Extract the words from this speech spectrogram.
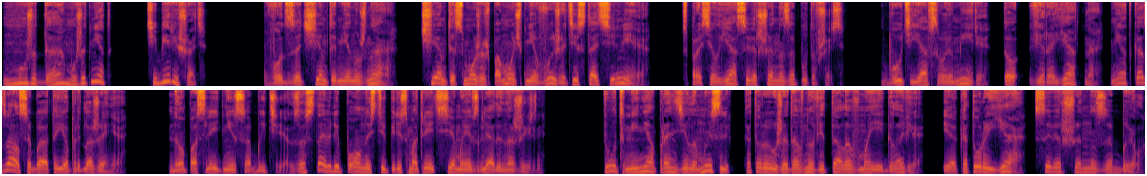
Может, да, может, нет. Тебе решать. Вот зачем ты мне нужна? Чем ты сможешь помочь мне выжить и стать сильнее? спросил я, совершенно запутавшись. Будь я в своем мире, то, вероятно, не отказался бы от ее предложения. Но последние события заставили полностью пересмотреть все мои взгляды на жизнь. Тут меня пронзила мысль, которая уже давно витала в моей голове, и о которой я совершенно забыл.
